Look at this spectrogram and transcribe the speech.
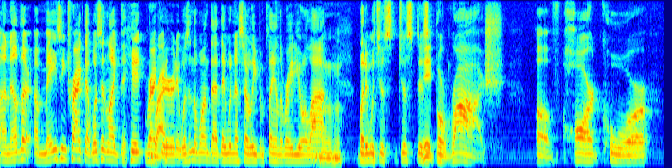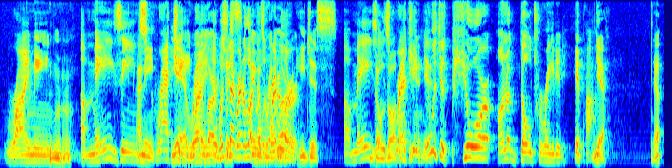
another amazing track that wasn't like the hit record. It wasn't the one that they would necessarily even play on the radio a lot. Mm-hmm. But it was just just this It- barrage of hardcore rhyming, mm-hmm. amazing, I mean, scratching. yeah, Red right? Alert. It wasn't just- that Red Alert? It that was, Red, Alert. He just amazing goes off scratching. end, yeah. It was just pure, unadulterated hip hop. yeah, yep.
